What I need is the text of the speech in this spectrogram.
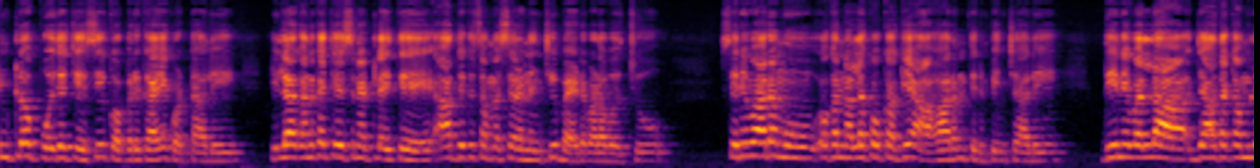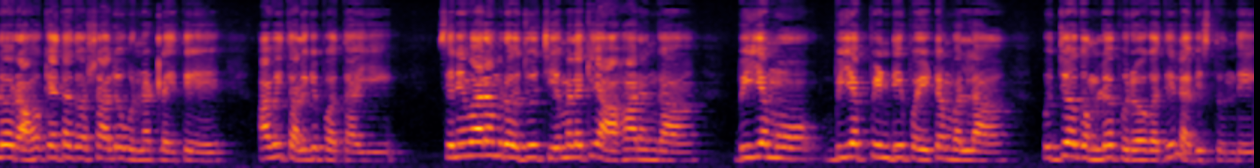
ఇంట్లో పూజ చేసి కొబ్బరికాయ కొట్టాలి. ఇలా గనక చేసినట్లయితే ఆర్థిక సమస్యల నుంచి బయటపడవచ్చు. శనివారము ఒక నల్ల కుక్కకి ఆహారం తినిపించాలి. దీనివల్ల జాతకంలో రాహుకేత దోషాలు ఉన్నట్లయితే అవి తొలగిపోతాయి. శనివారం రోజు చీమలకి ఆహారంగా బియ్యము బియ్యపిండి పోయటం వల్ల ఉద్యోగంలో పురోగతి లభిస్తుంది.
